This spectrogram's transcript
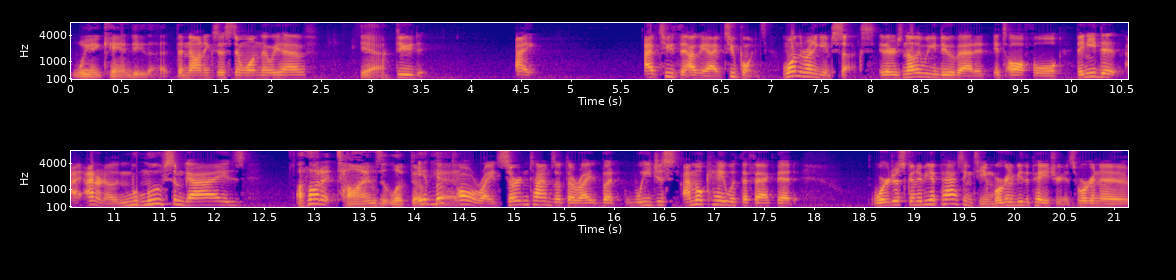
we can't do that. the non existent one that we have, Yeah, dude, I. I have two. Th- okay, I have two points. One, the running game sucks. There's nothing we can do about it. It's awful. They need to. I, I don't know. Move some guys. I thought at times it looked okay. It looked all right. Certain times looked all right, but we just. I'm okay with the fact that we're just going to be a passing team. We're going to be the Patriots. We're going to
